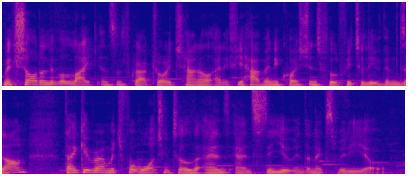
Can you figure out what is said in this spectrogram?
make sure to leave a like and subscribe to our channel. And if you have any questions, feel free to leave them down. Thank you very much for watching till the end and see you in the next video.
